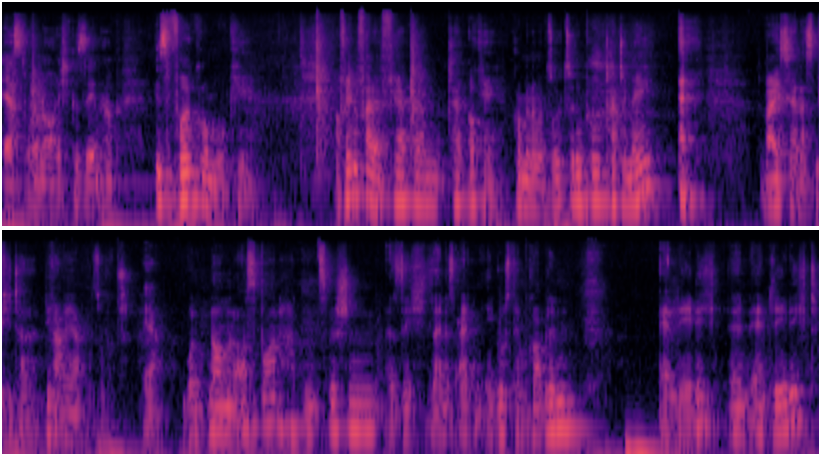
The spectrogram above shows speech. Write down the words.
erst ohne euch gesehen habe. Ist vollkommen okay. Auf jeden Fall erfährt dann, okay, kommen wir nochmal zurück zu dem Punkt. Tante May weiß ja, dass Peter die Varianten sucht. Ja. Und Norman Osborn hat inzwischen sich seines alten Egos, dem Goblin, erledigt, äh, entledigt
